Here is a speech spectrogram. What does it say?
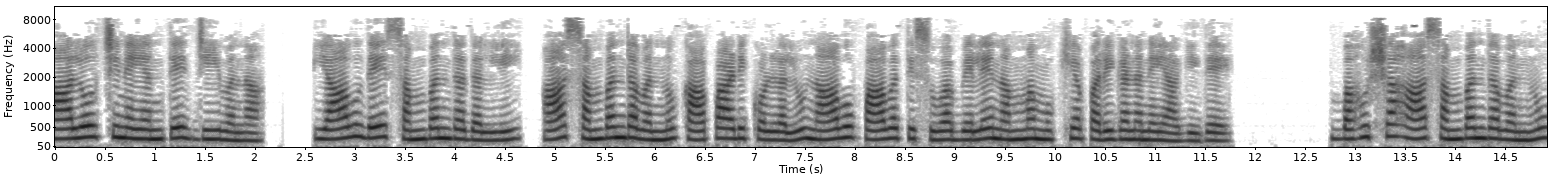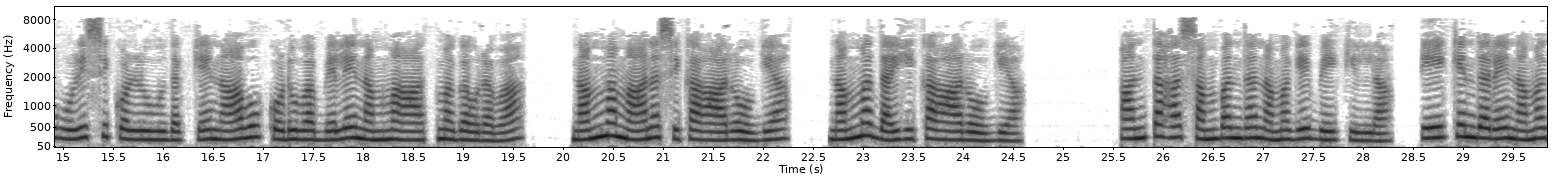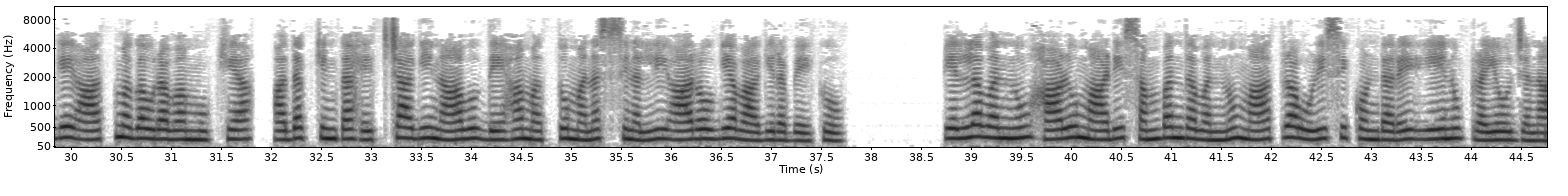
ಆಲೋಚನೆಯಂತೆ ಜೀವನ. ಯಾವುದೇ ಸಂಬಂಧದಲ್ಲಿ ಆ ಸಂಬಂಧವನ್ನು ಕಾಪಾಡಿಕೊಳ್ಳಲು ನಾವು ಪಾವತಿಸುವ ಬೆಲೆ ನಮ್ಮ ಮುಖ್ಯ ಪರಿಗಣನೆಯಾಗಿದೆ. ಬಹುಶಃ ಆ ಸಂಬಂಧವನ್ನು ಉಳಿಸಿಕೊಳ್ಳುವುದಕ್ಕೆ ನಾವು ಕೊಡುವ ಬೆಲೆ ನಮ್ಮ ಆತ್ಮಗೌರವ, ನಮ್ಮ ಮಾನಸಿಕ ಆರೋಗ್ಯ, ನಮ್ಮ ದೈಹಿಕ ಆರೋಗ್ಯ. ಅಂತಹ ಸಂಬಂಧ ನಮಗೆ ಬೇಕಿಲ್ಲ. ಏಕೆಂದರೆ ನಮಗೆ ಆತ್ಮಗೌರವ ಮುಖ್ಯ, ಅದಕ್ಕಿಂತ ಹೆಚ್ಚಾಗಿ ನಾವು ದೇಹ ಮತ್ತು ಮನಸ್ಸಿನಲ್ಲಿ ಆರೋಗ್ಯವಾಗಿರಬೇಕು. ಎಲ್ಲವನ್ನೂ ಹಾಳು ಮಾಡಿ ಸಂಬಂಧವನ್ನು ಮಾತ್ರ ಉಳಿಸಿಕೊಂಡರೆ ಏನು ಪ್ರಯೋಜನ?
